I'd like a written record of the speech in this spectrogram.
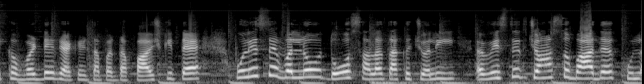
ਇੱਕ ਵੱਡੇ ਰੈਕੇਟ ਦਾ ਪਰਦਾਫਾਸ਼ ਕੀਤਾ ਹੈ। ਪੁਲਿਸ ਦੇ ਵੱਲੋਂ 2 ਸਾਲਾਂ ਤੱਕ ਚੱਲੀ ਵਿਸਤ੍ਰਿਤ ਜਾਂਚ ਤੋਂ ਬਾਅਦ ਕੁੱਲ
